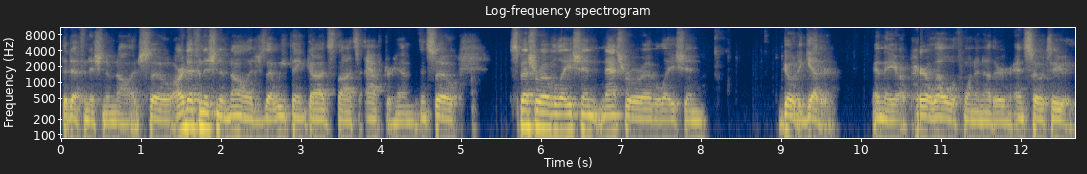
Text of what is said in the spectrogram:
the definition of knowledge. So our definition of knowledge is that we think God's thoughts after him. And so special revelation, natural revelation go together and they are parallel with one another. And so to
